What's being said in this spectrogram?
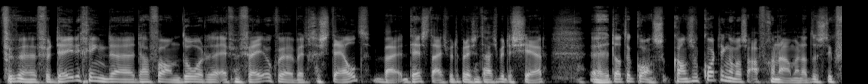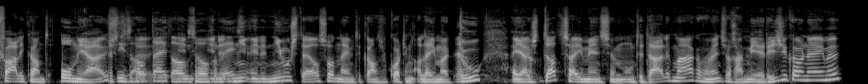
ver, verdediging de, daarvan door de FNV ook werd gesteld. Bij, destijds bij de presentatie bij de. Uh, dat de kans, kans op kortingen was afgenomen. Nou, maar dat is natuurlijk falikant onjuist. Het is altijd Eh, al in, zo in geweest. Het, in het nieuwe stelsel neemt de kans op korting alleen maar toe. En juist dat zou je mensen moeten duidelijk maken. Van mensen, we gaan meer risico nemen.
